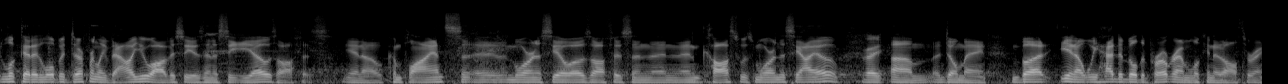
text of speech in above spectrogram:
looked at it a little bit differently. Value, obviously, is in a CEO's office. You know, compliance uh, more in a COO's office, and, and, and cost was more in the CIO Right. um, domain. But you know, we had to build a program looking at all three.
